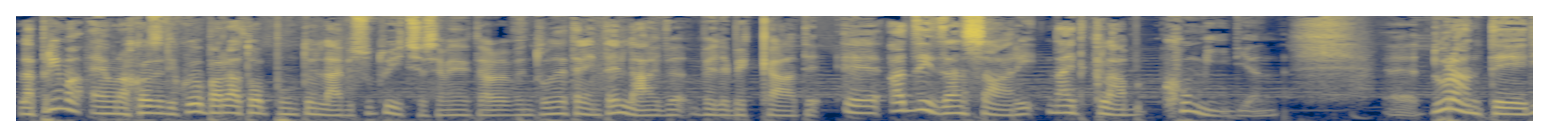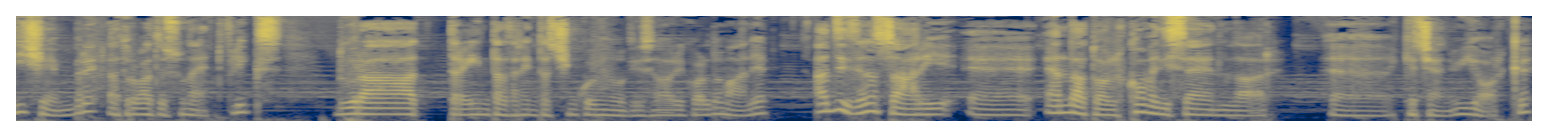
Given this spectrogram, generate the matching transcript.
La prima è una cosa di cui ho parlato appunto in live su Twitch, se venite alle 21.30 in live ve le beccate. Eh, Aziz Ansari, Nightclub Comedian. Eh, durante dicembre, la trovate su Netflix, dura 30-35 minuti se non ricordo male. Aziz Ansari eh, è andato al Comedy Cellar eh, che c'è a New York,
